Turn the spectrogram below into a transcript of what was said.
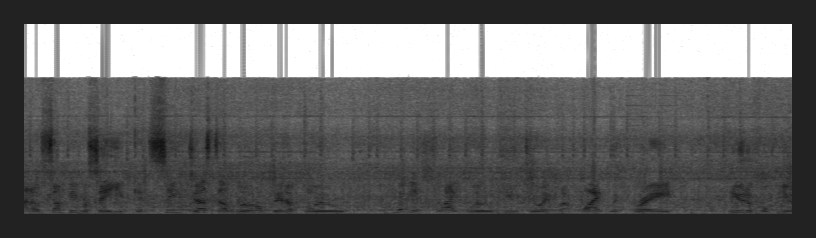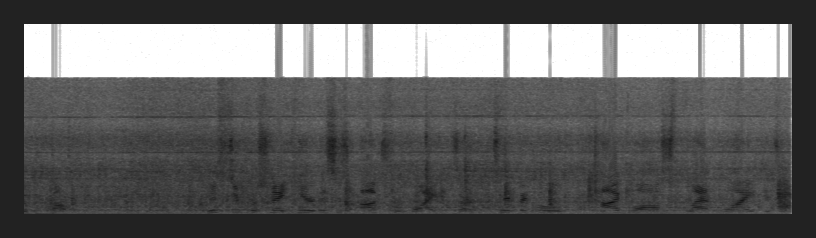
I know some people say you can see just a little bit of blue, maybe a slight blue hue to it, but white with gray. Beautiful, beautiful color. This Super Snake here, this is Oxford White. It's our typical high gloss, flat white. It's a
